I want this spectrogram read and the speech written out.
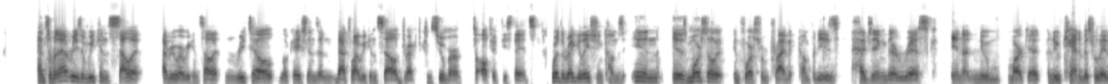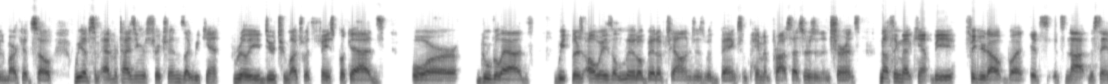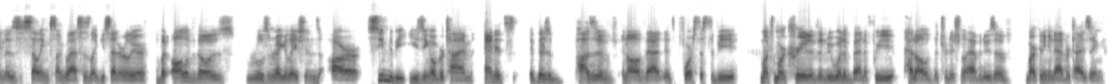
And so for that reason, we can sell it everywhere. We can sell it in retail locations, and that's why we can sell direct consumer to all 50 states. Where the regulation comes in is more so enforced from private companies hedging their risk in a new market, a new cannabis related market. So we have some advertising restrictions, like we can't really do too much with Facebook ads or Google ads. We, there's always a little bit of challenges with banks and payment processors and insurance nothing that can't be figured out but it's it's not the same as selling sunglasses like you said earlier. But all of those rules and regulations are seem to be easing over time. And it's if there's a positive in all of that it's forced us to be much more creative than we would have been if we had all of the traditional avenues of marketing and advertising.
